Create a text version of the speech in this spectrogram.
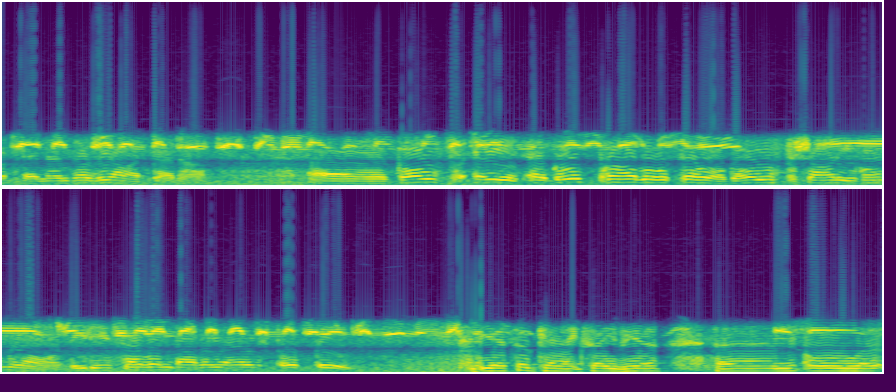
antenna and the rear antenna. Uh, Golf A, uh, Golf Bravo Zero, Golf Charlie Romeo, DD7 WH Yes, okay, Xavier. Um, all uh,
